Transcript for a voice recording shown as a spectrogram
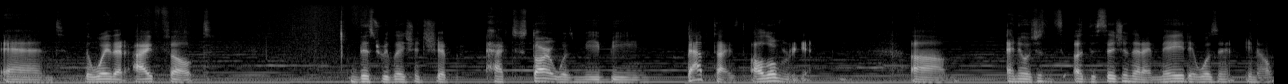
and the way that I felt this relationship had to start was me being baptized all over again. Um, and it was just a decision that I made. It wasn't, you know,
